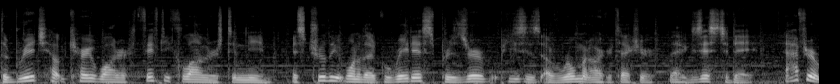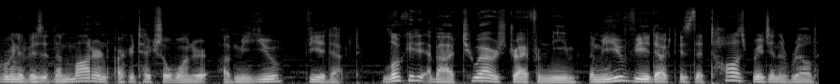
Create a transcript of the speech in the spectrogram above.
The bridge helped carry water 50 kilometers to Nîmes. It's truly one of the greatest preserved pieces of Roman architecture that exists today. After, we're going to visit the modern architectural wonder of Millau Viaduct. Located about a two hours drive from Nîmes, the Millau Viaduct is the tallest bridge in the world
